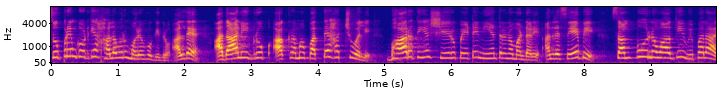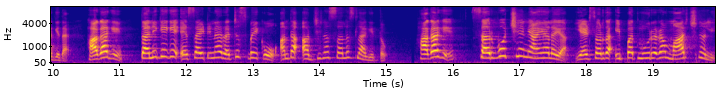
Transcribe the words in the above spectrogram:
ಸುಪ್ರೀಂ ಕೋರ್ಟ್ಗೆ ಹಲವರು ಮೊರೆ ಹೋಗಿದ್ರು. ಅಲ್ಲದೆ ಅದಾನಿ ಗ್ರೂಪ್ ಅಕ್ರಮ ಪತ್ತೆ ಹಚ್ಚುವಲ್ಲಿ ಭಾರತೀಯ ಷೇರುಪೇಟೆ ನಿಯಂತ್ರಣ ಮಂಡಳಿ, ಅಂದರೆ ಸೇಬಿ ಸಂಪೂರ್ಣವಾಗಿ ವಿಫಲ ಆಗಿದೆ. ಹಾಗಾಗಿ ತನಿಖೆಗೆ ಎಸ್ಐಟಿನ ರಚಿಸಬೇಕು ಅಂತ ಅರ್ಜಿನ ಸಲ್ಲಿಸಲಾಗಿತ್ತು. ಹಾಗಾಗಿ ಸರ್ವೋಚ್ಚ ನ್ಯಾಯಾಲಯ ಎರಡ್ ಸಾವಿರದ ಇಪ್ಪತ್ತ್ ಮೂರರ ಮಾರ್ಚ್ನಲ್ಲಿ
